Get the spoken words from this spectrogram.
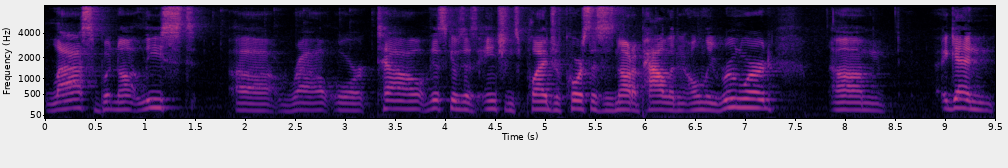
last but not least, uh, Ral Ort Tal. This gives us Ancient's Pledge. Of course, this is not a paladin only rune word. Um, again,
